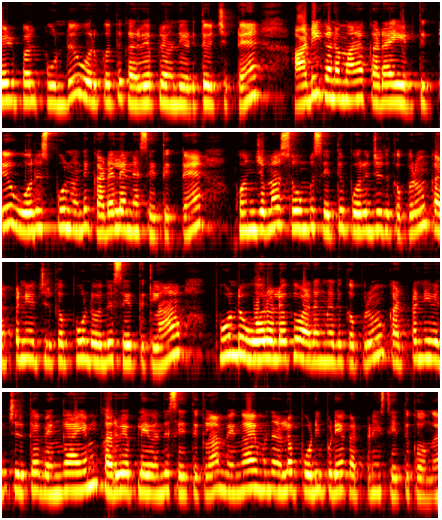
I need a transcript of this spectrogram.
ஏழு பல் பூண்டு ஒரு கொத்து கருவேப்பிலை வந்து எடுத்து வச்சுக்கிட்டேன். அடிகனமான கடாயை எடுத்துக்கிட்டு ஒரு ஸ்பூன் வந்து கடலை எண்ணெய் சேர்த்துக்கிட்டேன். கொஞ்சமாக சோம்பு சேர்த்து பொரிஞ்சதுக்கப்புறம் கட் பண்ணி வச்சுருக்க பூண்டு வந்து சேர்த்துக்கலாம். பூண்டு ஓரளவுக்கு வதங்கினதுக்கப்புறம் கட் பண்ணி வச்சுருக்க வெங்காயம் கருவேப்பிலையை வந்து சேர்த்துக்கலாம். வெங்காயம் வந்து நல்லா பொடி பொடியாக கட் பண்ணி சேர்த்துக்கோங்க.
